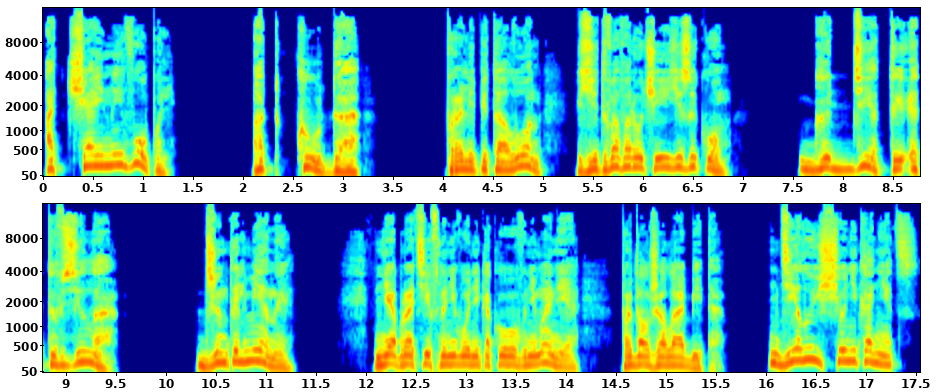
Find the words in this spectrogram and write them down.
отчаянный вопль. «Откуда?» — пролепетал он, едва ворочая языком. «Где ты это взяла?» «Джентльмены, не обратив на него никакого внимания, продолжала Абита. «Делу еще не конец.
